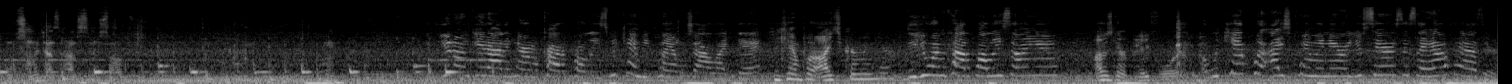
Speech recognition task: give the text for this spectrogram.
Oh, somebody doesn't have some subs. If you don't get out of here, I'm gonna call the police. We can't be playing with y'all like that. You can't put ice cream in here? Do you want me to call the police on you? I was gonna pay for it. Oh, we can't put ice cream in there. Are you serious? It's a health hazard.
